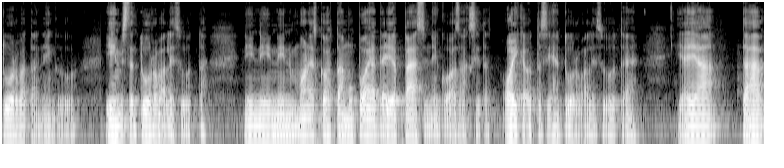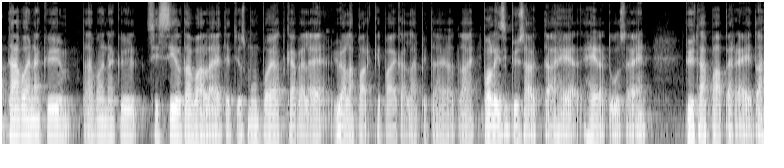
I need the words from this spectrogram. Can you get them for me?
turvata niin kuin ihmisten turvallisuutta. Niin, niin, niin monessa kohtaa mun pojat ei ole päässyt niin kuin osaksi sitä oikeutta siihen turvallisuuteen. Ja, ja Tämä, tämä, voi näkyä, tämä voi näkyä siis sillä tavalla, että, jos mun pojat kävelee yöllä parkkipaikan läpi tai jotain, poliisi pysäyttää he, heidät usein, pyytää papereita,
